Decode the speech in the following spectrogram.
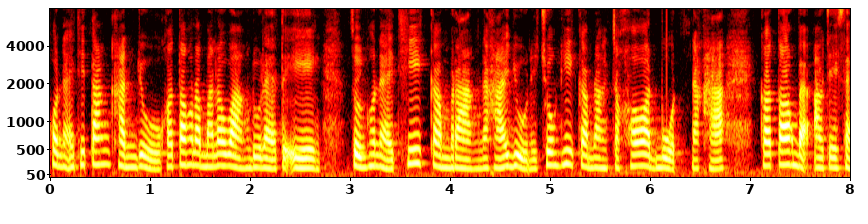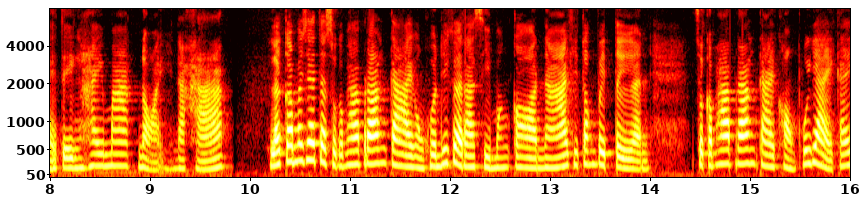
คนไหนที่ตั้งครรภ์อยู่ก็ต้องระมัดระวังดูแลตัวเอง ส่วนคนไหนที่กำลังนะคะ อยู่ในช่วงที่กำลังจะคลอดบุตรนะคะ ก็ต้องแบบเอาใจใส่ตัวเองให้มากหน่อยนะคะ แล้วก็ไม่ใช่แต่สุขภาพร่างกายของคนที่เกิดราศีมังกรนะที่ต้องไปเตือนสุขภาพร่างกายของผู้ใหญ่ใกล้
